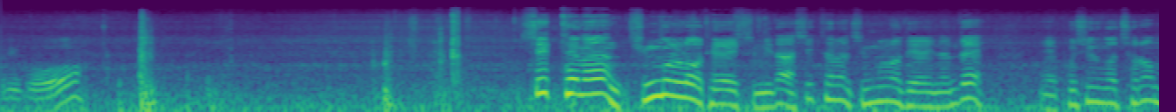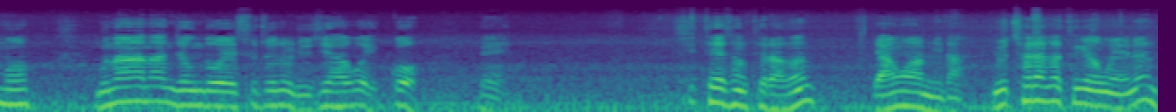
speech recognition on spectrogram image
그리고 시트는 직물로 되어 있습니다. 시트는 직물로 되어 있는데 예, 보시는 것처럼 뭐 무난한 정도의 수준을 유지하고 있고 네, 시트의 상태랑은 양호합니다. 이 차량 같은 경우에는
